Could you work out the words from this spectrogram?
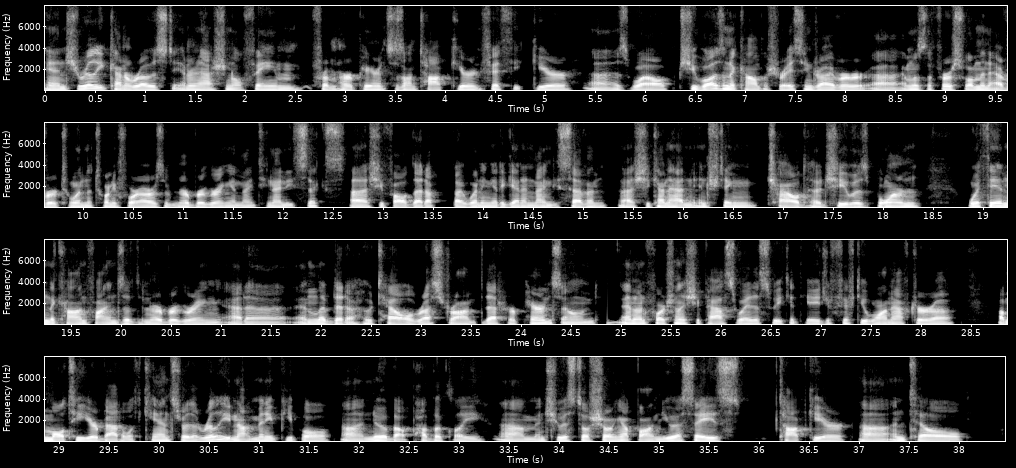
And she really kind of rose to international fame from her appearances on Top Gear and Fifth Gear uh, as well. She was an accomplished racing driver uh, and was the first woman ever to win the 24 Hours of Nürburgring in 1996. Uh, she followed that up by winning it again in 97. Uh, she kind of had an interesting childhood. She was born within the confines of the Nurburgring at a and lived at a hotel restaurant that her parents owned. And unfortunately, she passed away this week at the age of 51 after a a multi-year battle with cancer that really not many people uh, knew about publicly. Um, and she was still showing up on USA's Top Gear uh, until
